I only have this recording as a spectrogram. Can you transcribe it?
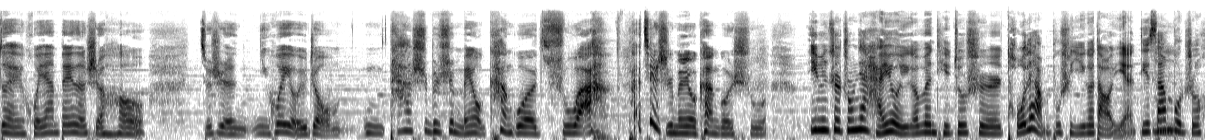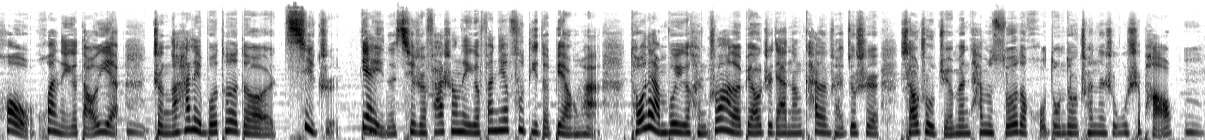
对火焰杯的时候，就是你会有一种，嗯，他是不是没有看过书啊？他确实没有看过书。因为这中间还有一个问题，就是头两部是一个导演，第三部之后换了一个导演，嗯整个《哈利波特》的气质，电影的气质发生了一个翻天覆地的变化。头两部一个很重要的标志，大家能看得出来，就是小主角们他们所有的活动都穿的是巫师袍，嗯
